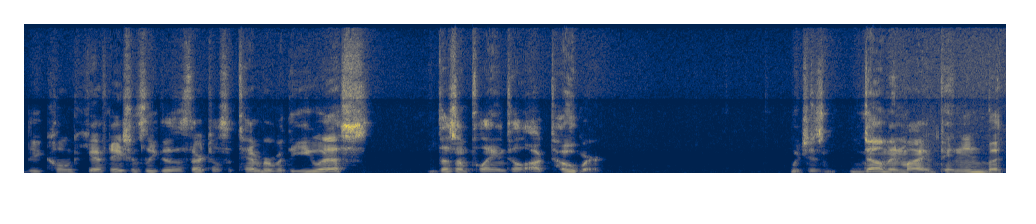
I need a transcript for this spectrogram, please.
the Concacaf Nations League doesn't start till September, but the U.S. doesn't play until October, which is dumb in my opinion. But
